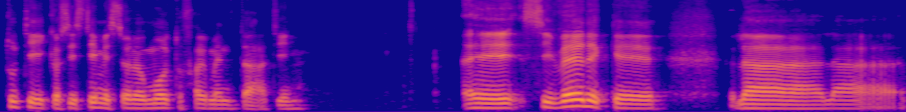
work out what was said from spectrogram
tutti gli ecosistemi sono molto frammentati. E si vede che la, la,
